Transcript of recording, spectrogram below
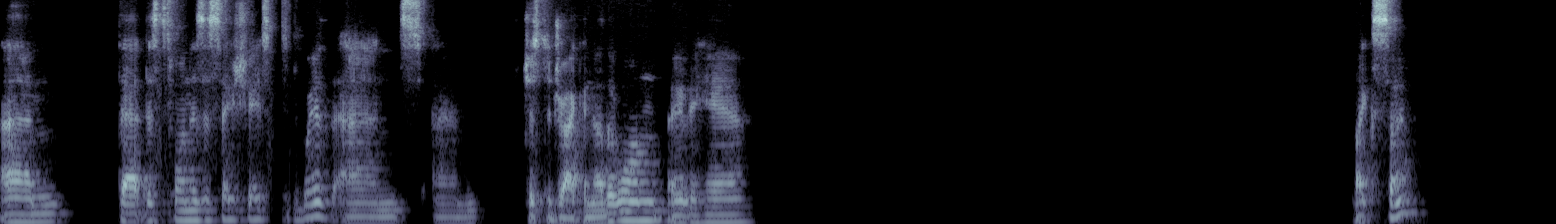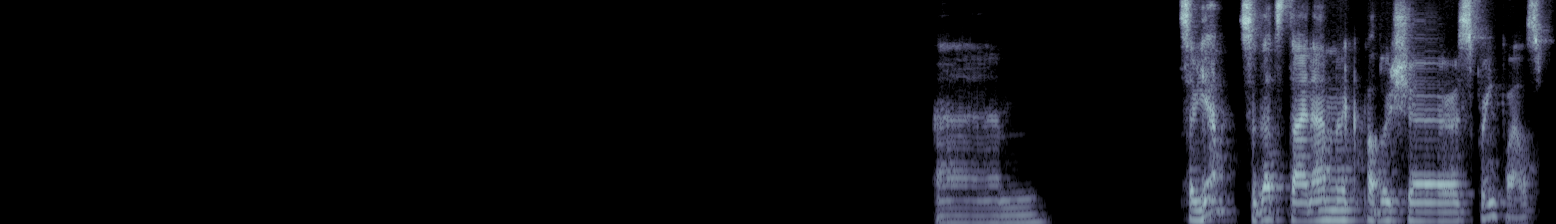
um, that this one is associated with. And um, just to drag another one over here. Like so. Um, so yeah, so that's dynamic publisher screen files.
